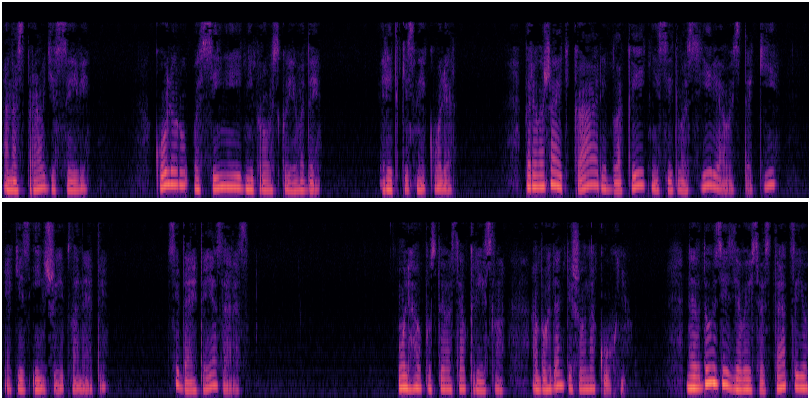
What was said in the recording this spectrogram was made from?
а насправді сиві, кольору осінньої Дніпровської води, рідкісний колір. Переважають карі, блакитні, світло-сірі, а ось такі, як із іншої планети. Сідайте я зараз. Ольга опустилася в крісло, а Богдан пішов на кухню. Невдовзі з'явився стацею,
